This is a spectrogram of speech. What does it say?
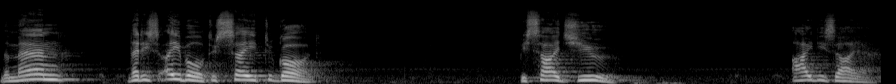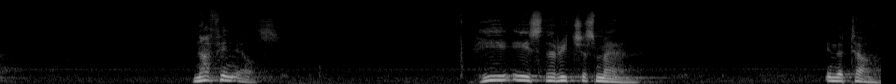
The man that is able to say to God, Besides you, I desire nothing else. He is the richest man in the town.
